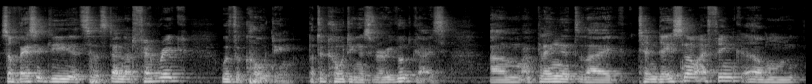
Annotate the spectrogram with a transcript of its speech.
So basically, it's a standard fabric with a coating, but the coating is very good, guys. Um, I'm playing it like 10 days now, I think, um,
